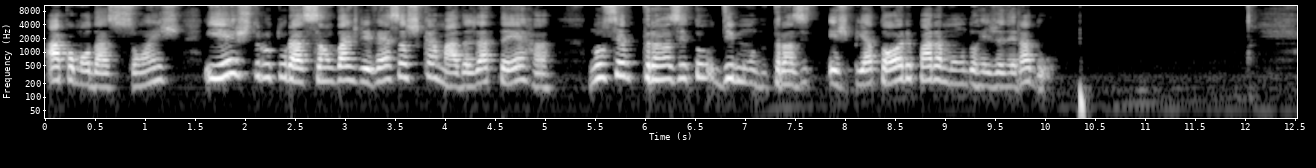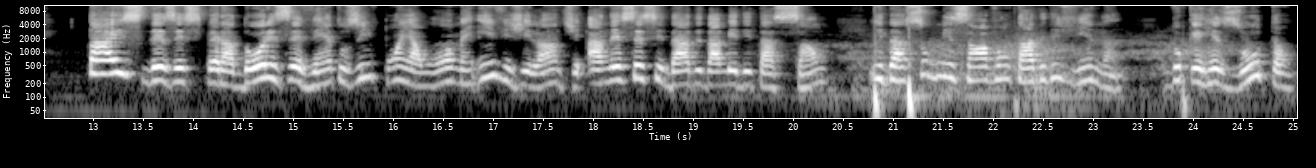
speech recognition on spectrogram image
acomodações e estruturação das diversas camadas da Terra no seu trânsito de mundo expiatório para mundo regenerador. Tais desesperadores eventos impõem ao homem invigilante a necessidade da meditação e da submissão à vontade divina, do que resultam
